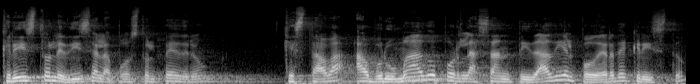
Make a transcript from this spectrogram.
Cristo le dice al apóstol Pedro que estaba abrumado por la santidad y el poder de Cristo.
